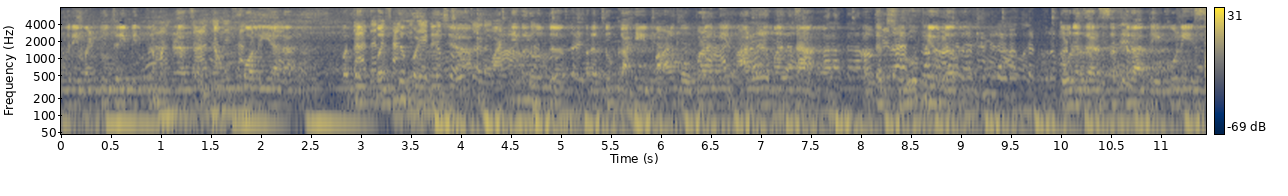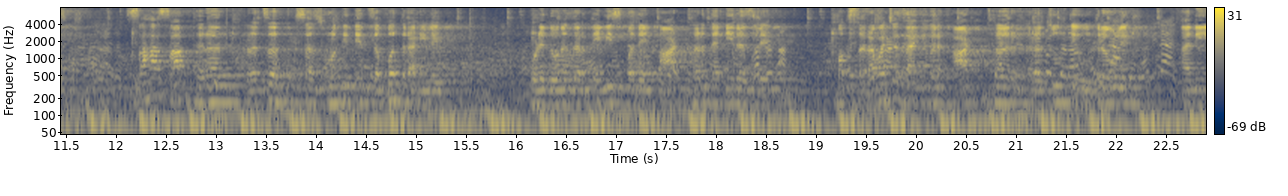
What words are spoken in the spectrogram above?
Akhil Malpa Dongri one two three मित्रमंडळाचा डाऊनफॉल याला पथक बंद पडण्याच्या वाटेवर होतं परंतु काही बाळ गोपाळांनी हार न मानता पथक सुरू ठेवलं दोन हजार सतरा ते एकोणीस सहा सात थर रचत संस्कृती ते जपत राहिले पुढे दोन हजार तेवीसमध्ये आठ थर त्यांनी रचले मग सरावाच्या जागेवर आठ थर रचून ते उतरवले आणि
